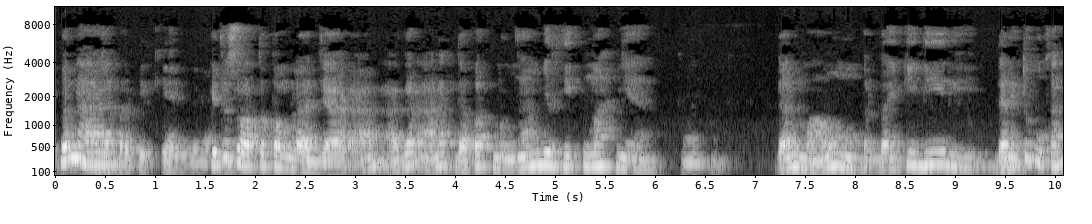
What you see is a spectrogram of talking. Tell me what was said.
Benar. berpikir gitu ya. itu suatu pembelajaran agar anak dapat mengambil hikmahnya Hmm. dan mau memperbaiki diri dan itu bukan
